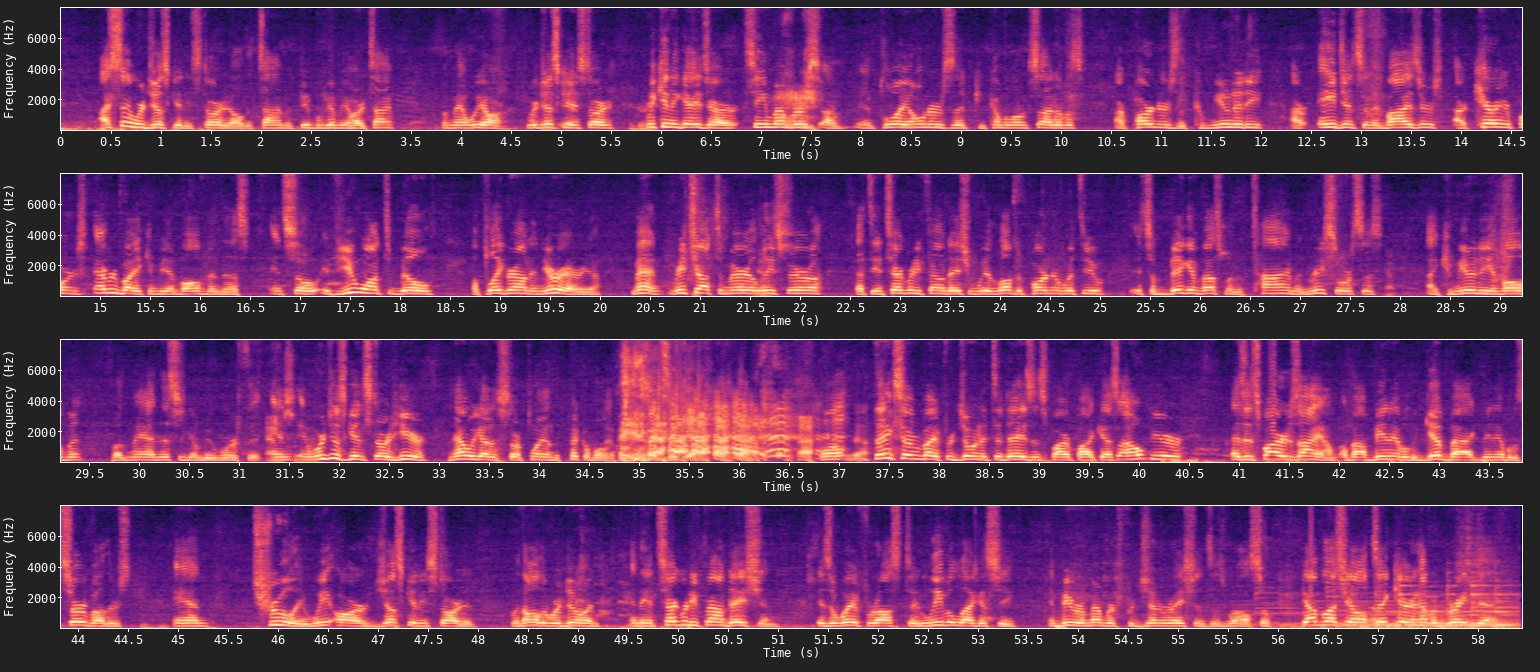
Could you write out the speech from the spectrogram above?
I say we're just getting started all the time, and people give me a hard time. But man, we are. We're just getting started. We can engage our team members, our employee owners that can come alongside of us, our partners, the community, our agents and advisors, our carrier partners. Everybody can be involved in this. And so, if you want to build a playground in your area, man, reach out to Mary Elise Farah at the Integrity Foundation. We'd love to partner with you. It's a big investment of time and resources and community involvement. But man, this is going to be worth it. And, and we're just getting started here. Now we got to start playing the pickleball court. well, thanks everybody for joining today's Inspire podcast. I hope you're as inspired as I am about being able to give back, being able to serve others. And truly, we are just getting started with all that we're doing. And the Integrity Foundation is a way for us to leave a legacy and be remembered for generations as well. So God bless you all. Take care and have a great day.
